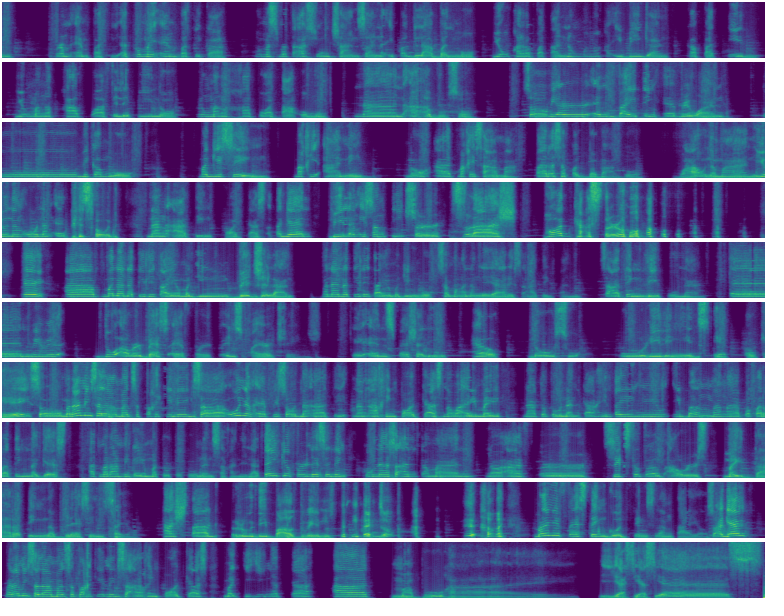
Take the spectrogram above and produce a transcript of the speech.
from empathy. At kung may empathy ka, mas mataas yung tsansa na ipaglaban mo yung karapatan ng mga kaibigan, kapatid, yung mga kapwa Filipino, yung mga kapwa tao mo na naaabuso. So we are inviting everyone to become woke, magising, makianib, no? At makisama para sa pagbabago. Wow naman. Yun ang unang episode ng ating podcast. At again, bilang isang teacher slash podcaster. Wow. okay? Uh, mananatili tayo maging vigilant, mananatili tayo maging woke sa mga nangyayari sa ating pan, sa ating lipunan. And we will do our best effort to inspire change. Okay? And especially help those who who really needs it. Okay? So, maraming salamat sa pakikinig sa unang episode ng ati ng aking podcast. Nawa ay may natutunan ka, hintayin niyo yung ibang mga paparating na guest at marami kayong matututunan sa kanila. Thank you for listening. Kung nasaan ka man, no, after 6 to 12 hours, may darating na blessing sa'yo. Hashtag Rudy Baldwin. Joke. Manifesting good things lang tayo. So again, maraming salamat sa pakikinig sa aking podcast. Mag-iingat ka at mabuhay. Yes, yes, yes.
